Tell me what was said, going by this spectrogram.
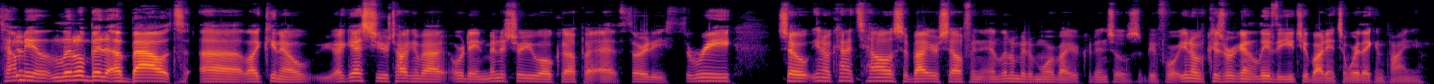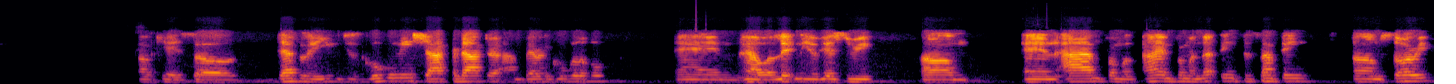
tell me a little bit about, uh, like, you know, I guess you're talking about ordained ministry. You woke up at 33. So, you know, kind of tell us about yourself and, and a little bit more about your credentials before, you know, because we're going to leave the YouTube audience and where they can find you. Okay, so definitely you can just Google me, Chakra Doctor. I'm very Googleable and have a litany of history. Um, and I'm from a I'm from a nothing to something um, story.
